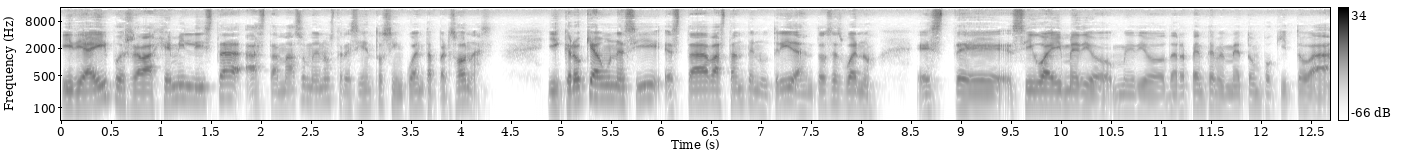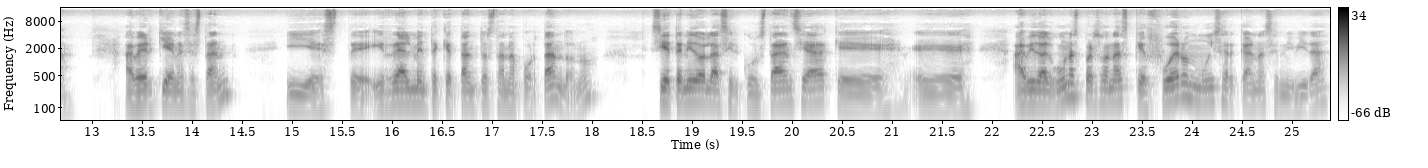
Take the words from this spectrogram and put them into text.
Y de ahí pues rebajé mi lista hasta más o menos 350 personas. Y creo que aún así está bastante nutrida. Entonces, bueno, este, sigo ahí medio, medio, de repente me meto un poquito a, a ver quiénes están y este, y realmente qué tanto están aportando, ¿no? Sí he tenido la circunstancia que eh, ha habido algunas personas que fueron muy cercanas en mi vida,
